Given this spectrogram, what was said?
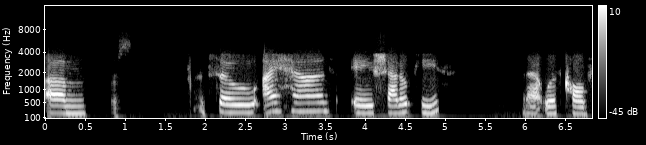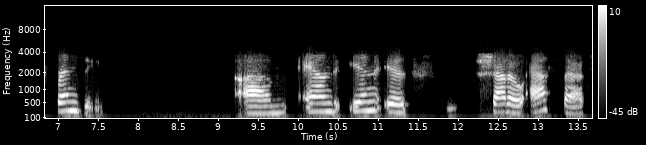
Um, so I had a shadow piece that was called Frenzy. Um, and in its shadow aspect,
